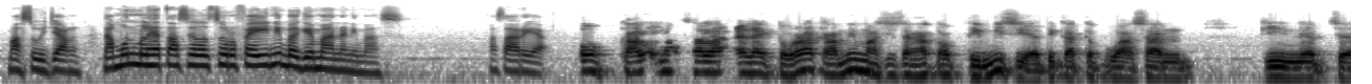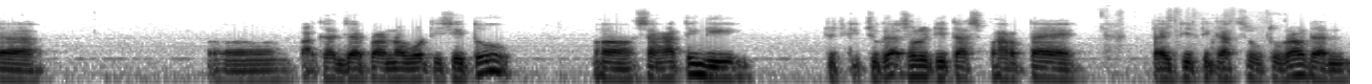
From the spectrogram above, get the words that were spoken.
Mas Ujang. Namun melihat hasil survei ini bagaimana nih Mas? Mas Arya. Oh, kalau masalah elektoral kami masih sangat optimis ya tingkat kepuasan kinerja uh, Pak Ganjar Pranowo di situ sangat tinggi juga soliditas partai baik di tingkat struktural dan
